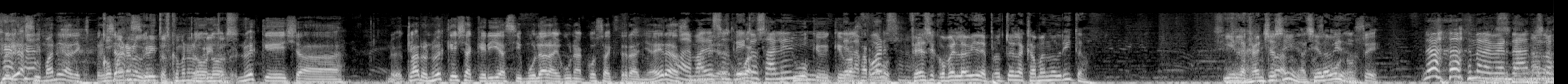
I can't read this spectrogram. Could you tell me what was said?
Pero era su manera de expresarse. ¿Cómo eran los gritos? ¿Cómo eran los No, gritos? No, es que ella... Claro, no es que ella quería simular alguna cosa extraña, era No, además de esos gritos salen Tuvo que, que de la bajar fuerza, voz. ¿no? Fíjese cómo es la vida, de pronto en la cama no grita. Y en la cancha sí, así es la O vida. No sé. no, la verdad no lo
